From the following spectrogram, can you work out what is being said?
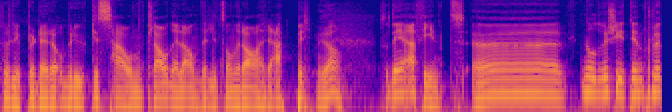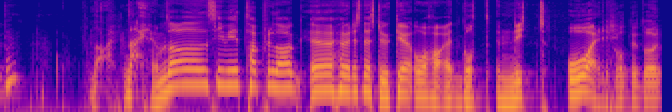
Så slipper dere å bruke Soundcloud eller andre litt sånn rare apper. Ja. Så det er fint. Eh, noe du vil skyte inn på slutten? Nei. Nei. Ja, men da sier vi takk for i dag. Eh, høres neste uke, og ha et godt nytt år. Godt nyttår.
